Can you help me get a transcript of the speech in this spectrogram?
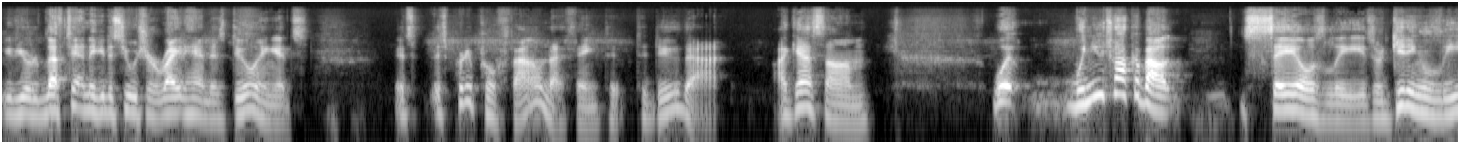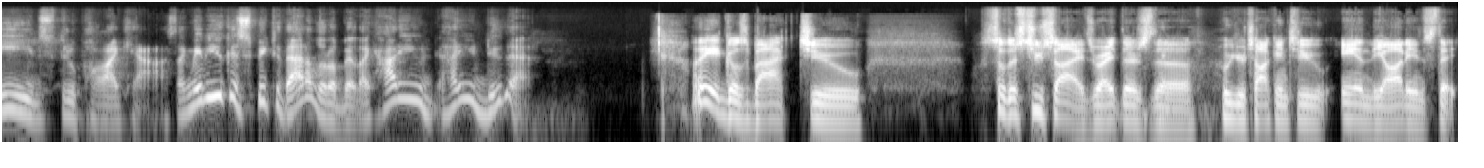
if you're left-handed you get to see what your right hand is doing it's it's it's pretty profound i think to, to do that I guess um what when you talk about sales leads or getting leads through podcasts, like maybe you could speak to that a little bit. Like how do you how do you do that? I think it goes back to so there's two sides, right? There's the who you're talking to and the audience that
